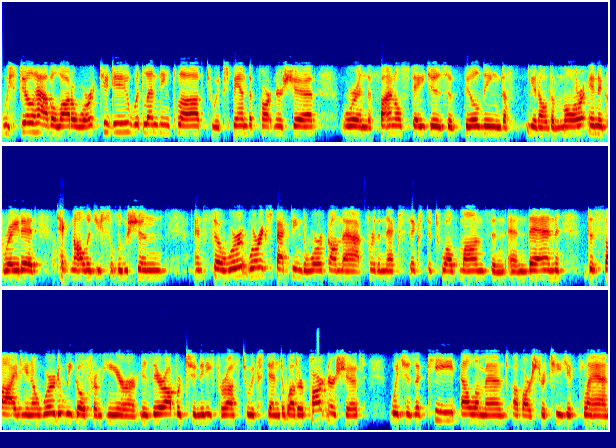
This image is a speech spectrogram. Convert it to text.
we still have a lot of work to do with Lending Club to expand the partnership. We're in the final stages of building the, you know, the more integrated technology solution and so we're we're expecting to work on that for the next six to twelve months, and and then decide, you know, where do we go from here? Is there opportunity for us to extend to other partnerships, which is a key element of our strategic plan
